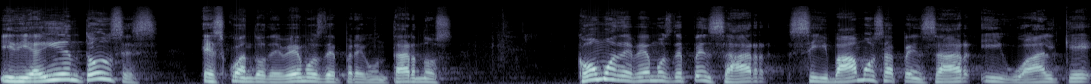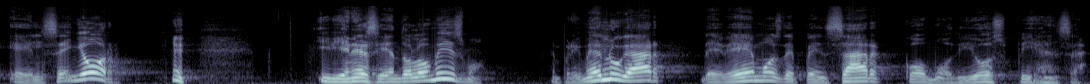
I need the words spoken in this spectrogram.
Y de ahí entonces es cuando debemos de preguntarnos, ¿Cómo debemos de pensar si vamos a pensar igual que el Señor? y viene siendo lo mismo. En primer lugar, debemos de pensar como Dios piensa.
